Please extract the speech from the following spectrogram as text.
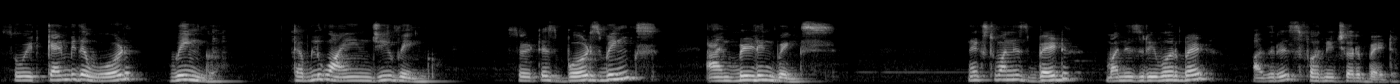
So it can be the word wing, W I N G wing. So it is bird's wings and building wings. Next one is bed, one is river bed, other is furniture bed.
